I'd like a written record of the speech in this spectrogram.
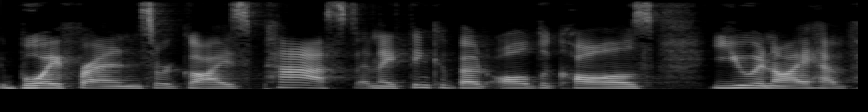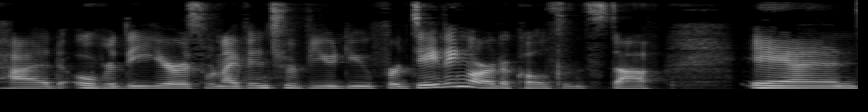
boyfriends or guys past. And i think about all the calls you and i have had over the years when i've interviewed you for dating articles and stuff. And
